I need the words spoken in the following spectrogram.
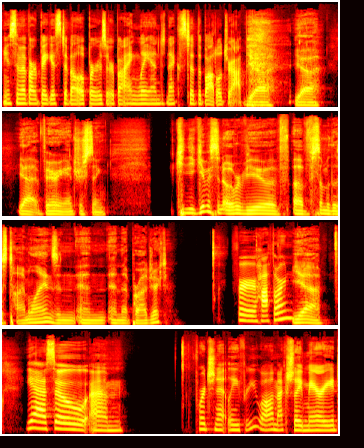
You know, some of our biggest developers are buying land next to the bottle drop. Yeah, yeah. Yeah, very interesting. Can you give us an overview of of some of those timelines and and and that project? For Hawthorne? Yeah. Yeah. So, um, fortunately for you all, I'm actually married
